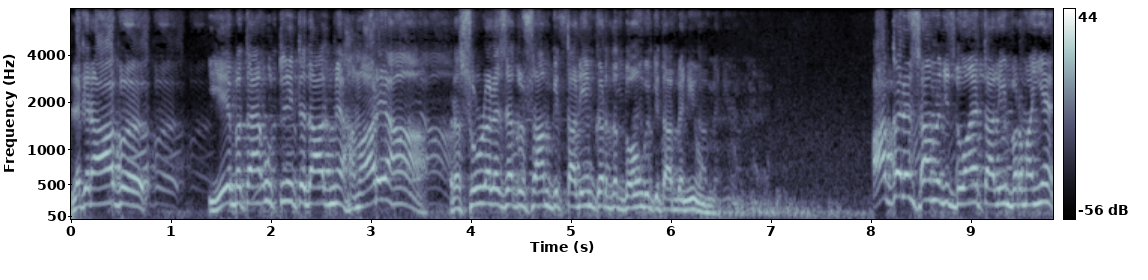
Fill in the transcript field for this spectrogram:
لیکن آپ یہ بتائیں، اتنی تعداد میں ہمارے ہاں رسول اللہ علیہ السلام کی تعلیم کردہ دعاؤں کی کتابیں نہیں ہوں گی۔ آکر صاحب نے جو دعائیں تعلیم فرمائی ہیں،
